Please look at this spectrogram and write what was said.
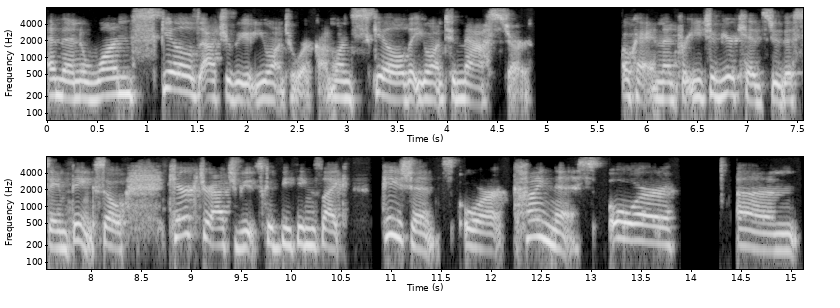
and then one skills attribute you want to work on, one skill that you want to master. Okay, and then for each of your kids, do the same thing. So, character attributes could be things like patience or kindness or um,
